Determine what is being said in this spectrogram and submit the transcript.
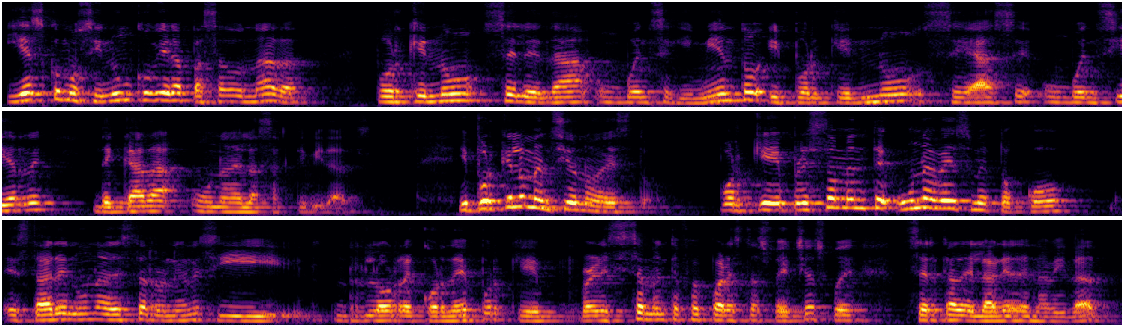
y es como si nunca hubiera pasado nada porque no se le da un buen seguimiento y porque no se hace un buen cierre de cada una de las actividades. ¿Y por qué lo menciono esto? Porque precisamente una vez me tocó estar en una de estas reuniones y lo recordé porque precisamente fue para estas fechas, fue cerca del área de Navidad.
